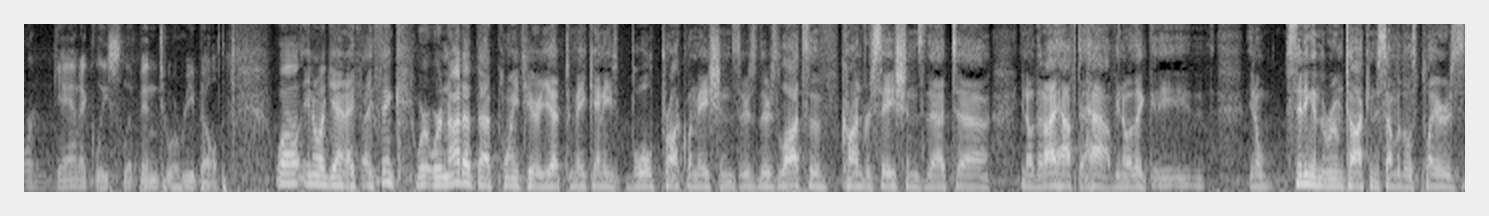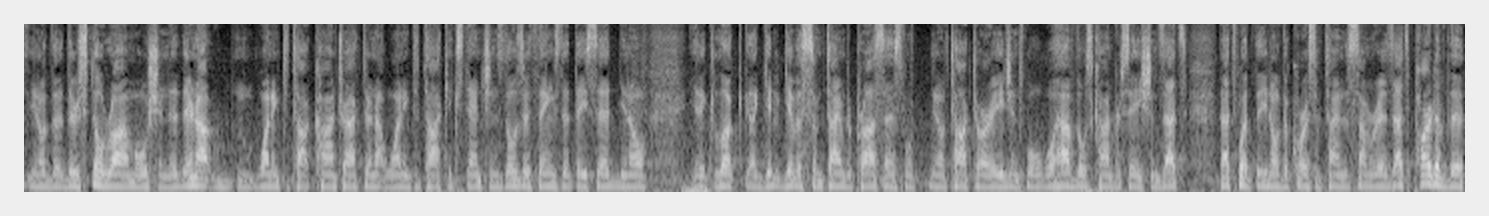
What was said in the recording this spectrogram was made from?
organically slip into a rebuild? Well, you know, again, I, th- I think we're, we're not at that point here yet to make any bold proclamations. There's there's lots of conversations that uh, you know that I have to have. You know, like you know, sitting in the room talking to some of those players, you know, the, there's still raw emotion. They're not wanting to talk contract. They're not wanting to talk extensions. Those are things that they said, you know, like, look, like, give, give us some time to process. We'll, you know, talk to our agents. We'll, we'll have those conversations. That's, that's what, the, you know, the course of time this summer is. That's part of the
